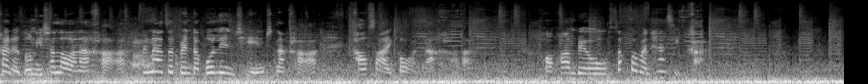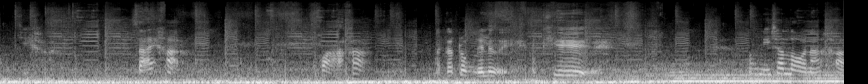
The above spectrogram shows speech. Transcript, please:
ค่ะ เดี๋ยวตรงนี้ชะลอนะคะ ข้างหน้าจะเป็น double lane change นะคะ เข้าซ้ายก่อนนะคะ ขอความเร็วสักประมาณ 50 ค่ะ โอเคค่ะ ซ้ายค่ะ ขวาค่ะ แล้วก็ตรงได้เลย โอเค ตรงนี้ชะลอนะคะ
